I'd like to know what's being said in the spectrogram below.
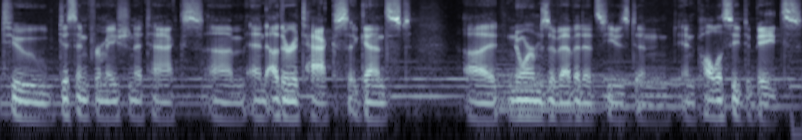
to disinformation attacks um, and other attacks against uh, norms of evidence used in, in policy debates.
